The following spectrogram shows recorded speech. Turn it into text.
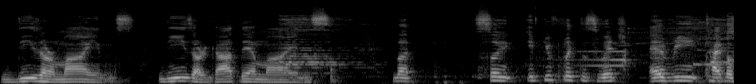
these are mines. These are goddamn mines. But, so if you flick the switch, every type of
